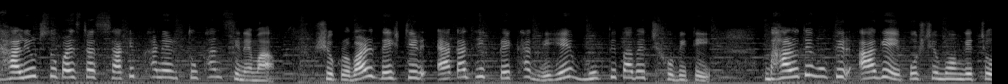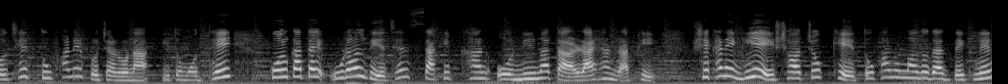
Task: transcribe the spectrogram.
ঢালিউড সুপারস্টার শাকিব খানের তুফান সিনেমা। শুক্রবার দেশটির একাধিক প্রেক্ষাগৃহে মুক্তি পাবে ছবিটি। ভারতে মুক্তির আগে পশ্চিমবঙ্গে চলছে তুফানের প্রচারণা ইতোমধ্যেই কলকাতায় উড়াল দিয়েছেন সাকিব খান ও নির্মাতা রায়হান রাফি। সেখানে গিয়েই স্বচক্ষে তুফান উন্মাদনা দেখলেন,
